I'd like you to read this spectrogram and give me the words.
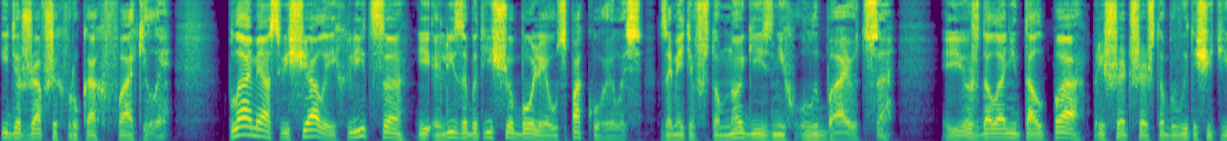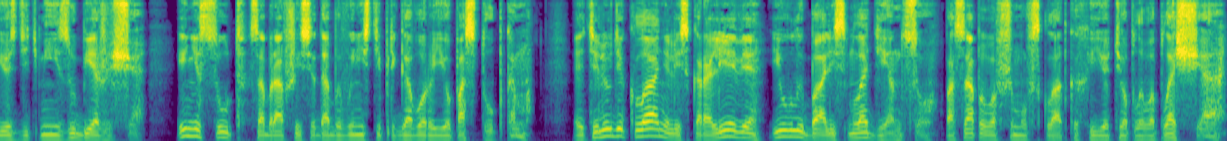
и державших в руках факелы — Пламя освещало их лица, и Элизабет еще более успокоилась, заметив, что многие из них улыбаются. Ее ждала не толпа, пришедшая, чтобы вытащить ее с детьми из убежища, и не суд, собравшийся, дабы вынести приговор ее поступкам. Эти люди кланялись королеве и улыбались младенцу, посапывавшему в складках ее теплого плаща.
